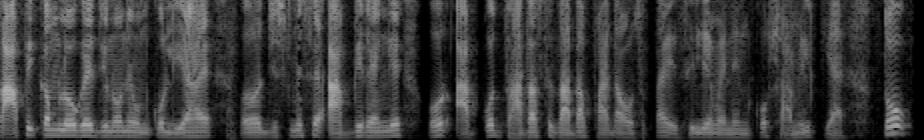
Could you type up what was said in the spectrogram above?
काफ़ी कम लोग हैं जिन्होंने उनको लिया है जिसमें से आप भी रहेंगे और आपको ज़्यादा से ज़्यादा फ़ायदा हो सकता है, इसीलिए मैंने इनको शामिल किया है। तो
